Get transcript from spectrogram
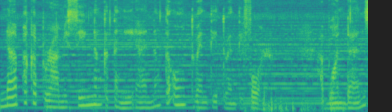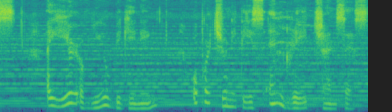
Napaka-promising ng katangian ng taong 2024. Abundance, a year of new beginning, opportunities, and great chances.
